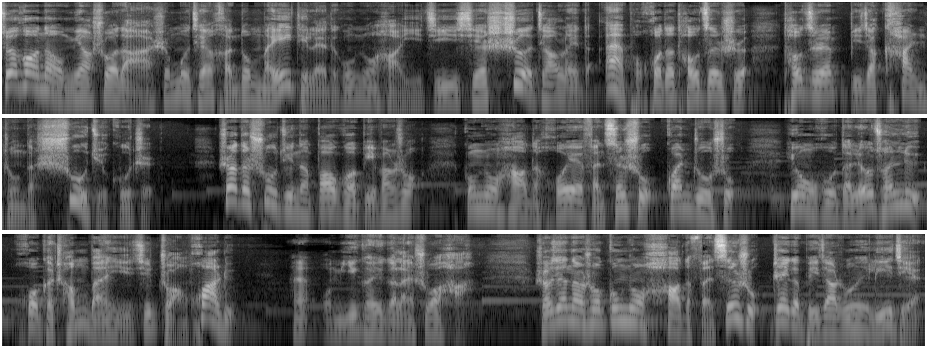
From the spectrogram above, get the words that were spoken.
最后呢，我们要说的啊，是目前很多媒体类的公众号以及一些社交类的 App 获得投资时，投资人比较看重的数据估值。这的数据呢，包括比方说公众号的活跃粉丝数、关注数、用户的留存率、获客成本以及转化率。哎，我们一个一个来说哈。首先呢，说公众号的粉丝数，这个比较容易理解，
